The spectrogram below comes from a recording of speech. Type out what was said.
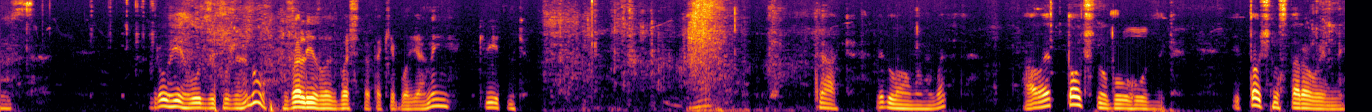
нас? Другий гудзик уже. Ну, залізлись, бачите, такі бур'яни квітнуть. Так, відломане, бачите? Але точно був гудзик. І точно старовинний.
